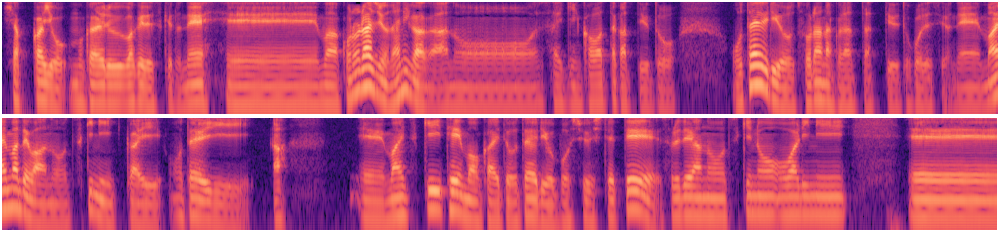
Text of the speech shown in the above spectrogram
100回を迎えるわけですけどね。えー、まあこのラジオ何が、あのー、最近変わったかっていうと、お便りを取らなくなったっていうとこですよね。前まではあの月に1回お便り、あ、えー、毎月テーマを変えてお便りを募集してて、それであの月の終わりに、えー、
